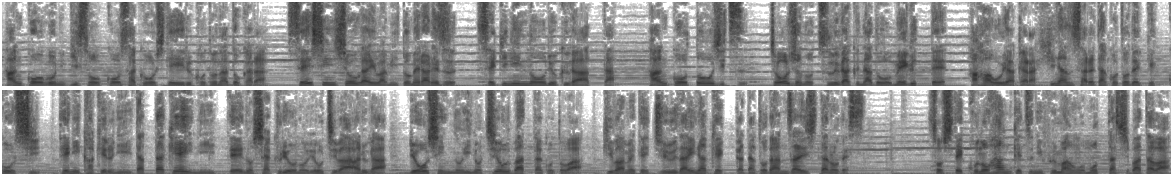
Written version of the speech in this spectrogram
犯行後に偽装工作をしていることなどから、精神障害は認められず、責任能力があった犯行当日、長女の通学などをめぐって母親から非難されたことで結婚し、手にかけるに至った経緯に一定の酌量の余地はあるが、両親の命を奪ったことは極めて重大な結果だと断罪したのです。そしてこの判決に不満を持った柴田は、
